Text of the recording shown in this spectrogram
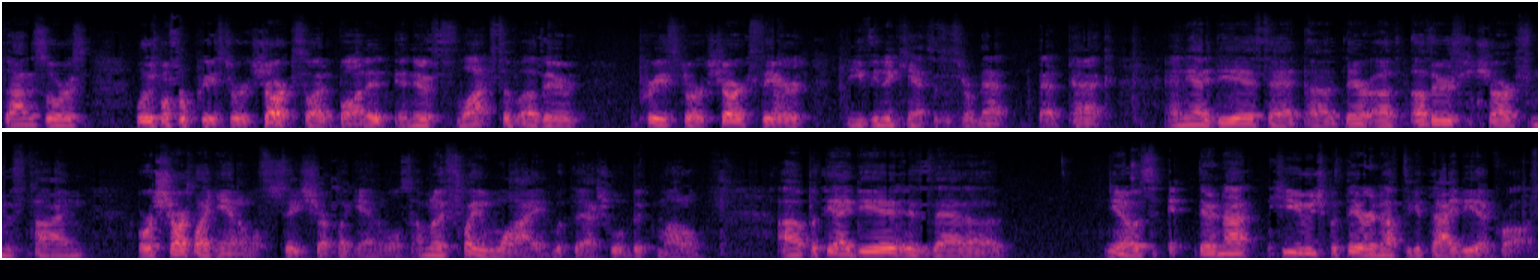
dinosaurs. Well, there's one for prehistoric sharks. So I bought it, and there's lots of other prehistoric sharks there. The Xenacanthus is from that, that pack. And the idea is that uh, there are other sharks from this time, or shark-like animals, say shark-like animals. I'm going to explain why with the actual big model. Uh, but the idea is that, uh, you know, they're not huge, but they're enough to get the idea across.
